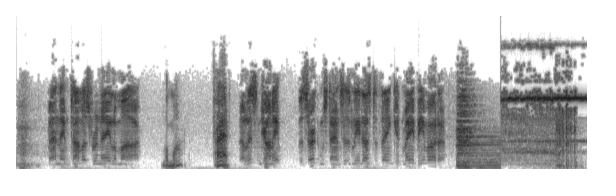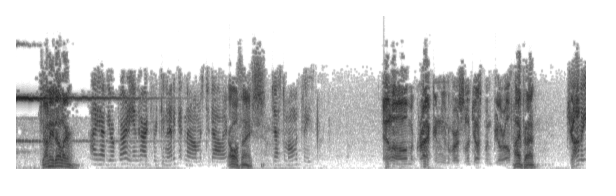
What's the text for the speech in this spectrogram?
Man named Thomas Rene Lamarr. Lamarr? Pat. Now listen, Johnny. The circumstances lead us to think it may be murder. Johnny Dollar. I have your party in Hartford, Connecticut now, Mr. Dollar. Oh, thanks. Just a moment, please. Hello, McCracken, Universal Adjustment Bureau. Hi, Pat. Johnny,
